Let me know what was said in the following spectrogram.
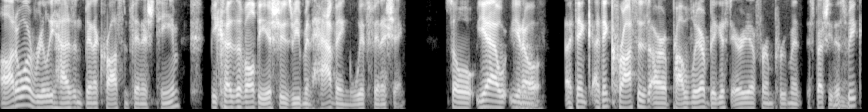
Ottawa really hasn't been a cross and finish team because of all the issues we've been having with finishing. So yeah, you know, I think I think crosses are probably our biggest area for improvement, especially this Mhm. week.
